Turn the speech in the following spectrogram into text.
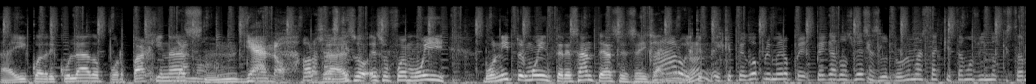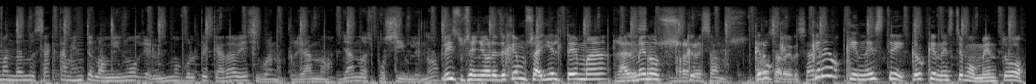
ahí cuadriculado por páginas, Ya no. mm, ya no. Ahora, o sea, eso, eso fue muy bonito y muy interesante hace seis Claro, años. que, el que pegó primero pe- pega dos veces. El problema está que estamos viendo que está mandando exactamente lo mismo, el mismo golpe cada vez y bueno, pues ya no, ya no es posible, ¿no? Listo, señores, dejemos ahí el tema. Al menos regresamos. creo, Vamos a que- regresar. creo que en este, creo que en este momento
